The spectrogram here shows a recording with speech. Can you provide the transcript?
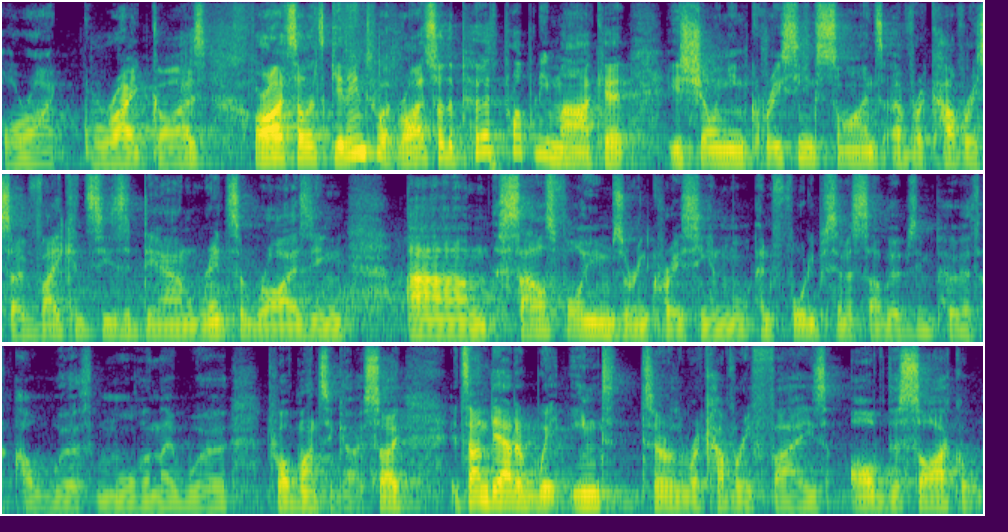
All right, great guys. All right, so let's get into it, right? So the Perth property market is showing increasing signs of recovery. So vacancies are down, rents are rising, um, sales volumes are increasing, and, more, and 40% of suburbs in Perth are worth more than they were 12 months ago. So it's undoubted we're into sort of the recovery phase of the cycle.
